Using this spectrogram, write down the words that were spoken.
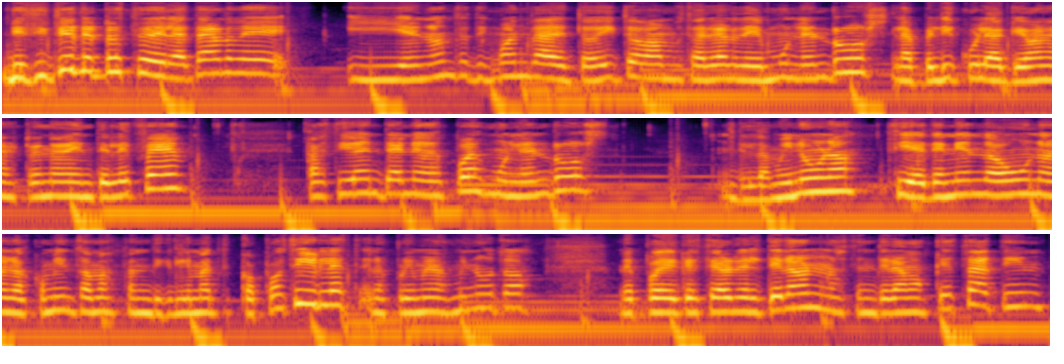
17.13 de la tarde y en 11.50 de todito vamos a hablar de Moulin Rouge, la película que van a estrenar en Telefe. Casi 20 años después, Moulin Rouge, del 2001, sigue teniendo uno de los comienzos más anticlimáticos posibles. En los primeros minutos, después de que se abre el telón, nos enteramos que Satin,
